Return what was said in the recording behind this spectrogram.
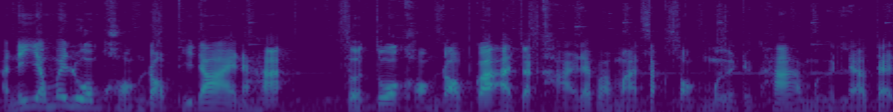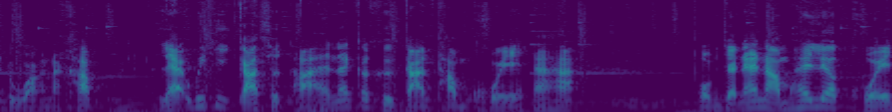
อันนี้ยังไม่รวมของดรอปที่ได้นะฮะ ส่วนตัวของดรอปก็อาจจะขายได้ประมาณสัก 20,000ถึง50,000 แล้วแต่ดวงนะครับ และวิธีการสุดท้ายนั่นก็คือการทำเควสนะฮะ ผมจะแนะนำให้เลือกเควส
